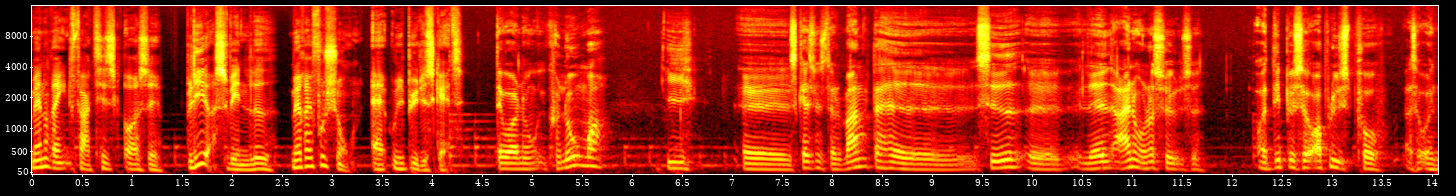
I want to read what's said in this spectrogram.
men rent faktisk også bliver svindlet med refusion af udbytteskat. Der var nogle økonomer i øh, Skatteministeriet, der havde øh, siddet øh, lavet en egen undersøgelse, og det blev så oplyst på, altså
